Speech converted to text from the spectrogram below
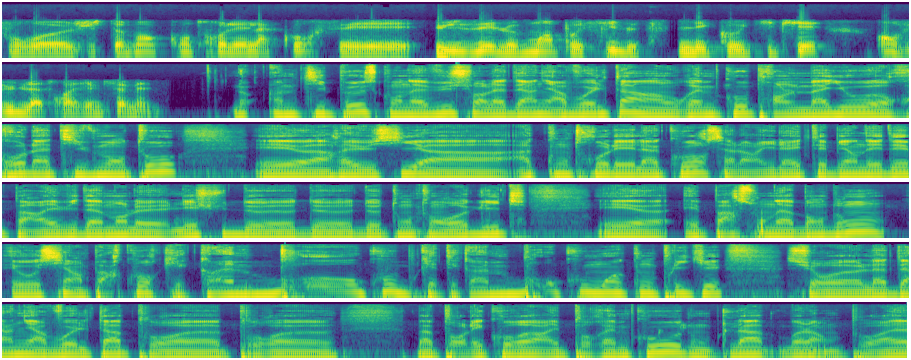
pour justement contrôler la course et user le moins possible les coéquipiers en vue de la troisième semaine un petit peu ce qu'on a vu sur la dernière Vuelta, hein, où Remco prend le maillot relativement tôt et euh, a réussi à, à, contrôler la course. Alors il a été bien aidé par évidemment le, les chutes de, de, de Tonton Roglic et, euh, et, par son abandon et aussi un parcours qui est quand même beaucoup, qui était quand même beaucoup moins compliqué sur euh, la dernière Vuelta pour pour bah, pour les coureurs et pour Remco. Donc là, voilà, on pourrait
